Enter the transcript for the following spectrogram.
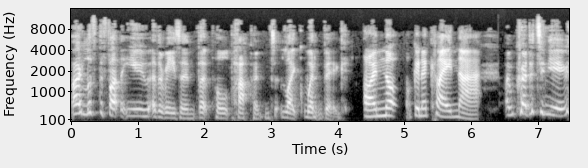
I love the fact that you are the reason that Pulp happened, like, went big. I'm not going to claim that. I'm crediting you.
